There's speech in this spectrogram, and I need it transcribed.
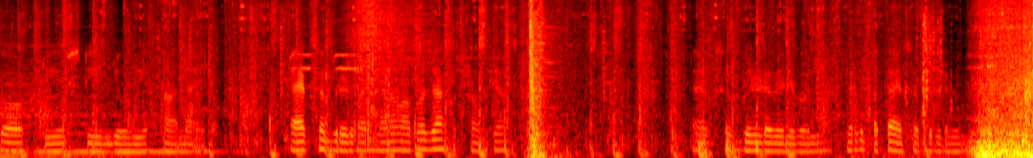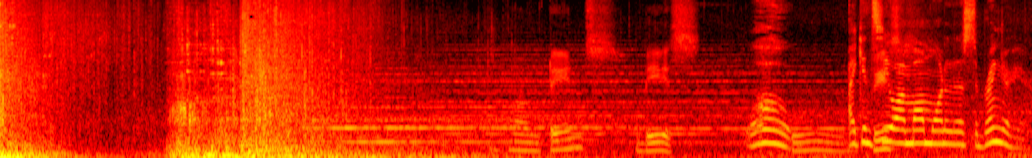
सॉफ्ट स्टील जो भी है। हाँ नाइस एक्स अपग्रेड करना वापस जा सकता हूँ क्या? एक्स अपग्रेड अवेलेबल है मेरे को पता है एक्स अपग्रेड अवेलेबल माउंटेन्स बेस Whoa. I can see why mom wanted us to bring her here.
